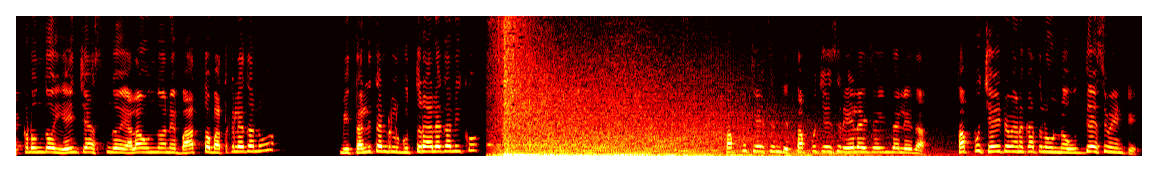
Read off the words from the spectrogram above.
ఎక్కడుందో ఏం చేస్తుందో ఎలా ఉందో అనే బాధతో బతకలేదా నువ్వు? మీ తల్లిదండ్రులు గుర్తు రాలేదా నీకు? తప్పు చేసింది తప్పు చేసి రియలైజ్ అయిందా లేదా? తప్పు చేయటం వెనకతలో ఉన్న ఉద్దేశం ఏంటి?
